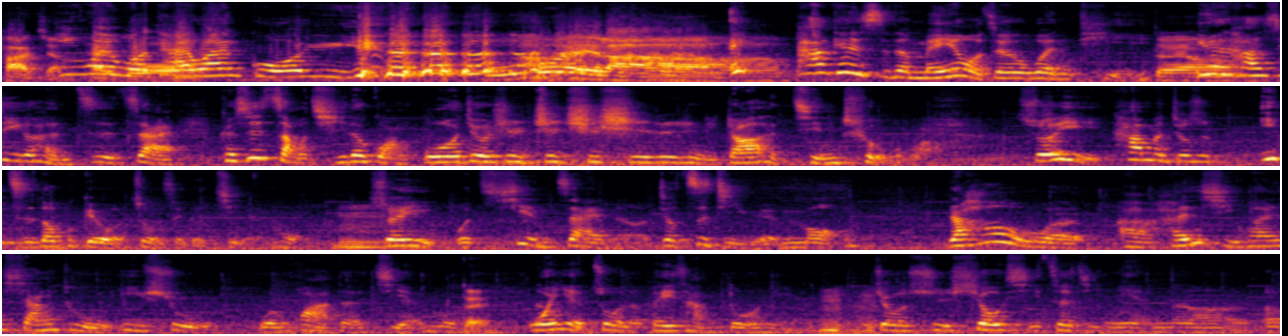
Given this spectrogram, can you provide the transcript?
怕讲，因为我台湾国语不会啦，podcast 的没有这个问题，对啊因为它是一个很自在。可是早期的广播就是支吃诗，你都要很清楚。所以他们就是一直都不给我做这个节目，嗯所以我现在呢就自己圆梦。然后我呃很喜欢乡土艺术文化的节目，对，我也做了非常多年，嗯就是休息这几年呢，呃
